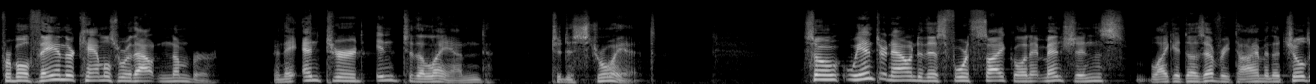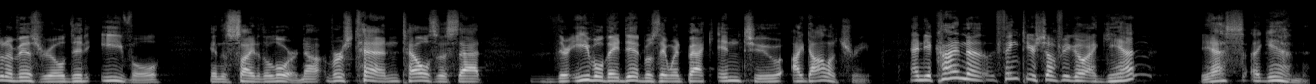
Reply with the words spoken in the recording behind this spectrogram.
For both they and their camels were without number. And they entered into the land to destroy it. So we enter now into this fourth cycle, and it mentions, like it does every time, and the children of Israel did evil in the sight of the Lord. Now, verse 10 tells us that their evil they did was they went back into idolatry. And you kind of think to yourself, you go, again? Yes, again.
